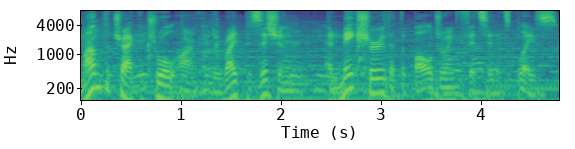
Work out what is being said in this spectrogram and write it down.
Mount the track control arm in the right position and make sure that the ball joint fits in its place.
